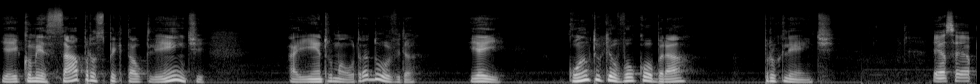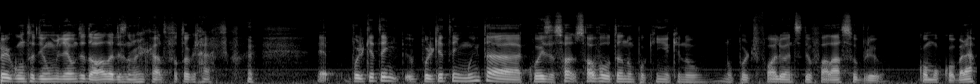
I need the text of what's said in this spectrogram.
e aí começar a prospectar o cliente, aí entra uma outra dúvida. E aí, quanto que eu vou cobrar para o cliente? Essa é a pergunta de um milhão de dólares no mercado fotográfico. É, porque, tem, porque tem muita coisa, só, só voltando um pouquinho aqui no, no portfólio antes de eu falar sobre como cobrar,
